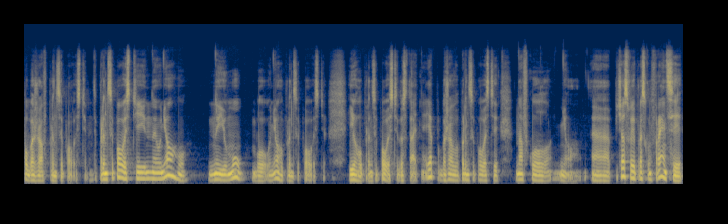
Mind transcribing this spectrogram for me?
побажав принциповості. Принциповості не у нього, не йому, бо у нього принциповості, його принциповості достатньо. Я побажав принциповості навколо нього. Е, Під час своєї прес-конференції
